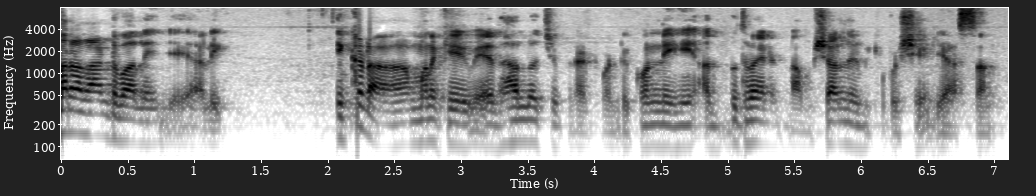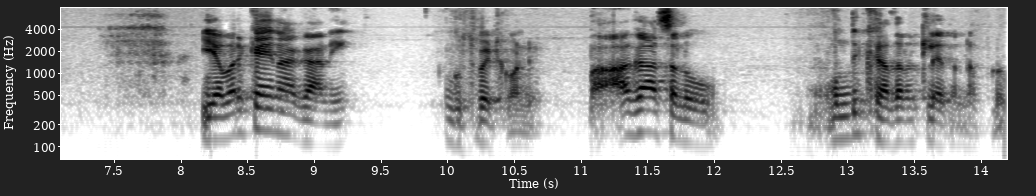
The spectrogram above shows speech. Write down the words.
మరి అలాంటి వాళ్ళు ఏం చేయాలి? ఇక్కడ మనకి వేదాల్లో చెప్పినటువంటి కొన్ని అద్భుతమైనటువంటి అంశాలు నేను మీకు ఇప్పుడు షేర్ చేస్తాను. ఎవరికైనా కానీ గుర్తుపెట్టుకోండి బాగా అసలు ముందుకు కదలట్లేదు అన్నప్పుడు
